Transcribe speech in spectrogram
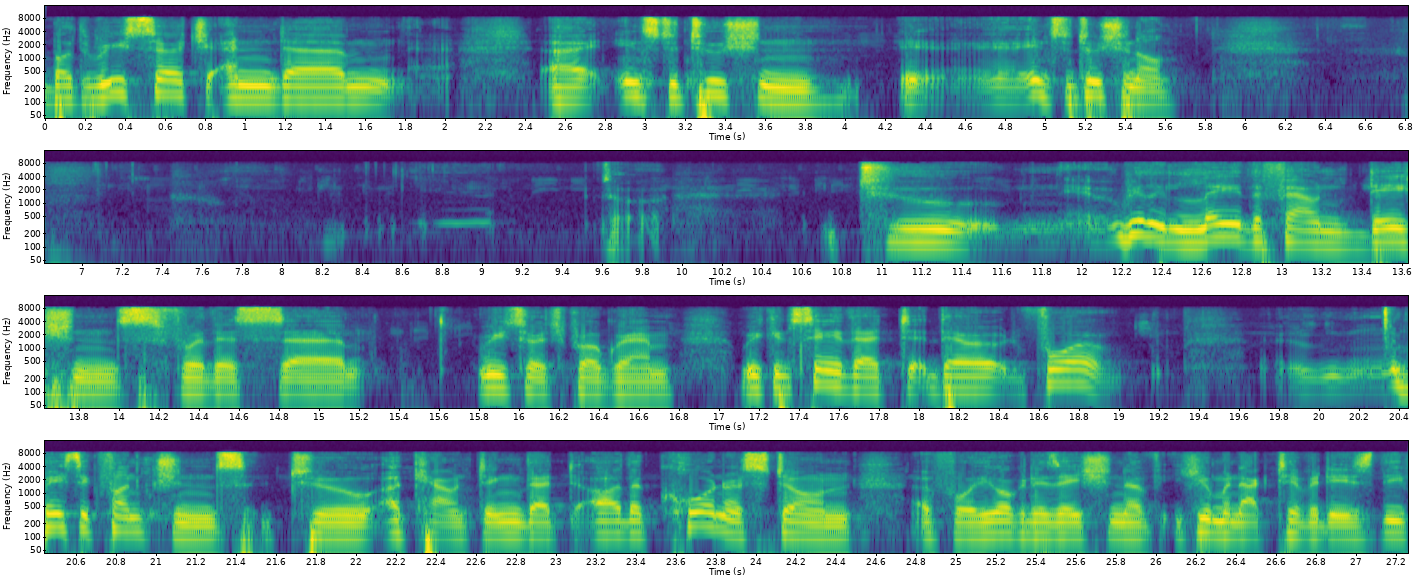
both research and um, institution, institutional. So to really lay the foundations for this uh, research program, we can say that there are four mm, basic functions to accounting that are the cornerstone for the organization of human activities. The,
